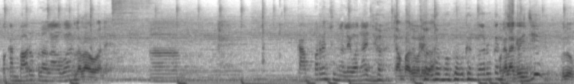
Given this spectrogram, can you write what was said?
Pekanbaru Pelalawan Lalawan ya. um, Kampar kan cuma lewat aja Kampar cuma lewat. kalau mau ke Pekanbaru kan Pangkalan Kerinci? Belum.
